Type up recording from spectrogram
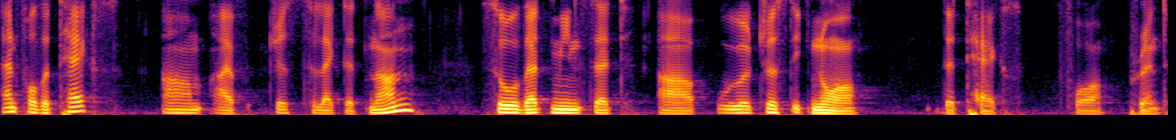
And for the text, um, I've just selected none. So that means that uh, we will just ignore the tags for print.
